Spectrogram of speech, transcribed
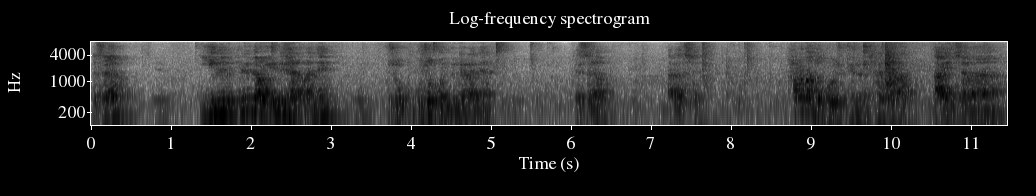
됐어요? 2는 1 더하기 1이잖아. 맞니? 무조건, 무조건 그래. 알았냐? 됐어요? 알았지? 하나만 더 보여줄게. 얘들아. 잘 봐라. 나 있잖아.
